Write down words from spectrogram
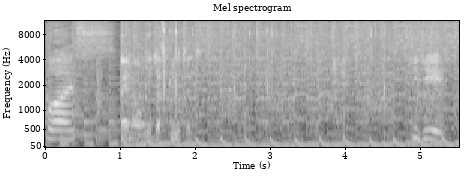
plus I know, you just muted. GG.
